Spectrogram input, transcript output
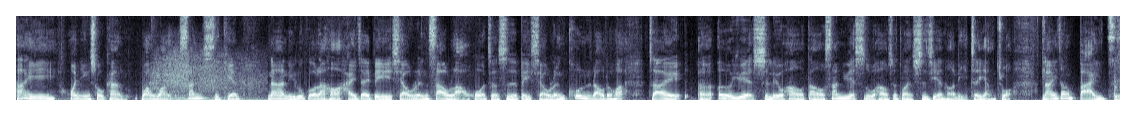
嗨，欢迎收看《旺旺三十天》。那你如果了哈还在被小人骚扰，或者是被小人困扰的话，在呃二月十六号到三月十五号这段时间哈，你这样做：拿一张白纸，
